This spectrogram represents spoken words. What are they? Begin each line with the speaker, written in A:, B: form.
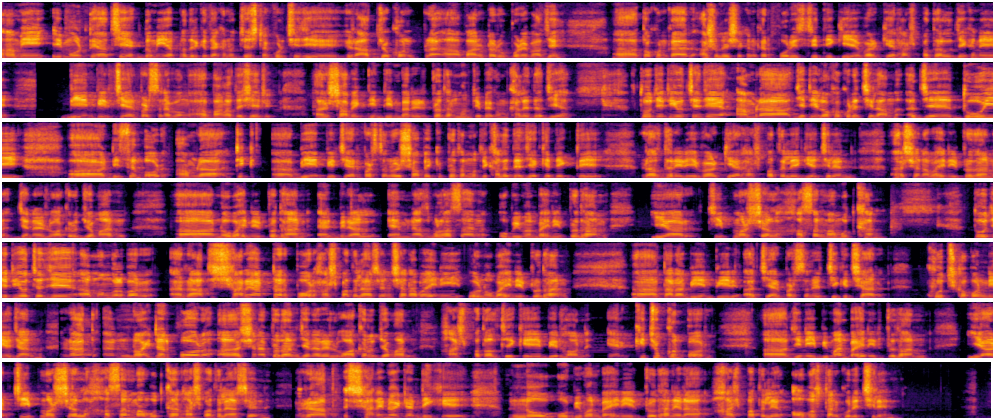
A: আমি এই মুহূর্তে আছি একদমই আপনাদেরকে দেখানোর চেষ্টা করছি যে রাত যখন প্রায় বারোটার উপরে বাজে তখনকার আসলে সেখানকার পরিস্থিতি কি এভার কেয়ার হাসপাতাল যেখানে বিএনপির চেয়ারপারসন এবং বাংলাদেশের সাবেক তিন তিনবারের প্রধানমন্ত্রী বেগম খালেদা জিয়া। তো যেটি হচ্ছে যে আমরা যেটি লক্ষ্য করেছিলাম যে দুই ডিসেম্বর আমরা ঠিক বিএনপির চেয়ারপারসন ও সাবেক প্রধানমন্ত্রী খালেদা জিয়াকে দেখতে রাজধানীর এভার কেয়ার হাসপাতালে গিয়েছিলেন সেনাবাহিনীর প্রধান জেনারেল ওয়াকারুজ্জামান নৌবাহিনীর প্রধান অ্যাডমিরাল এম নাজমুল হাসান ও বিমান বাহিনীর প্রধান air chief marshal Hasan Mahmud Khan. তো যেটি হচ্ছে যে মঙ্গলবার রাত সাড়ে আটটার পর হাসপাতালে আসেন সেনাবাহিনী ও নৌবাহিনীর প্রধান। তারা বিএনপির চেয়ারপারসনের চিকিৎসার খোঁজ খবর নিয়ে যান। রাত নয়টার পর সেনাপ্রধান জেনারেল ওয়াকারুজ্জামান হাসপাতাল থেকে বের হন। এর কিছুক্ষণ পর যিনি বিমান বাহিনীর প্রধান air chief marshal Hasan Mahmud Khan হাসপাতালে আসেন। রাত সাড়ে নয়টার দিকে নৌ ও বিমান বাহিনীর প্রধানেরা হাসপাতালে অবস্থান করেছিলেন।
